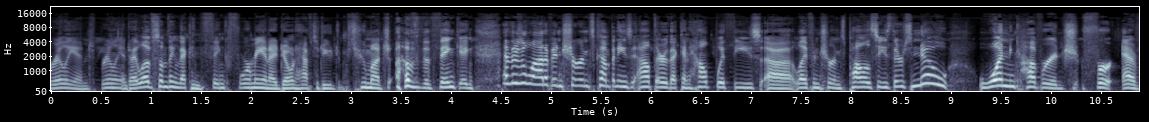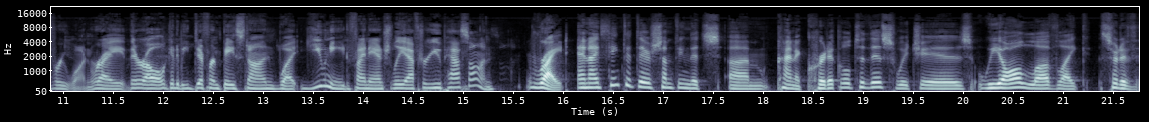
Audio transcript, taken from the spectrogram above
Brilliant, brilliant. I love something that can think for me and I don't have to do too much of the thinking. And there's a lot of insurance companies out there that can help with these uh, life insurance policies. There's no one coverage for everyone, right? They're all going to be different based on what you need financially after you pass on. Right. And I think that there's something that's um, kind of critical to this, which is we all love like sort of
